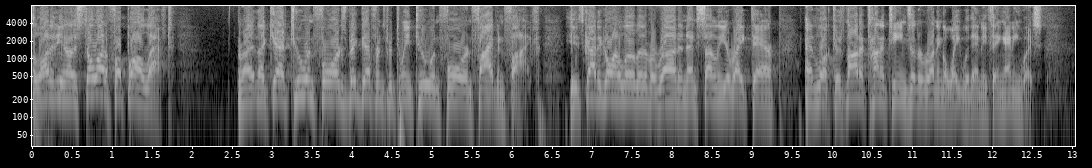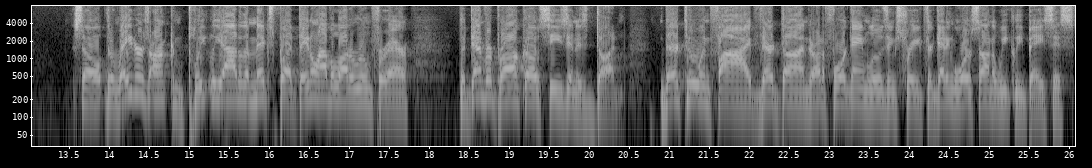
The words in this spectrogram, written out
A lot of, you know, there's still a lot of football left. Right? Like, yeah, 2 and 4, there's a big difference between 2 and 4 and 5 and 5. It's got to go on a little bit of a run, and then suddenly you're right there. And look, there's not a ton of teams that are running away with anything, anyways. So the Raiders aren't completely out of the mix, but they don't have a lot of room for error. The Denver Broncos season is done. They're two and five. They're done. They're on a four game losing streak. They're getting worse on a weekly basis.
